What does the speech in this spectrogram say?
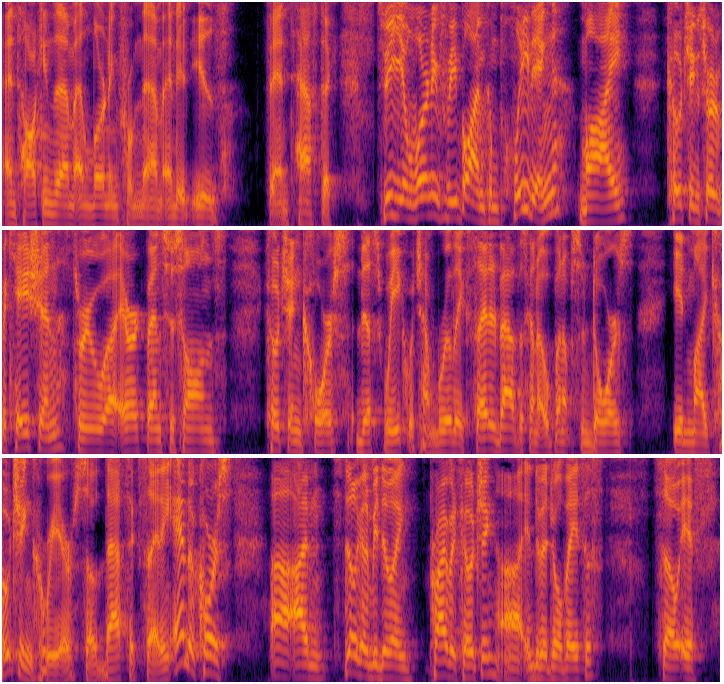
and talking to them and learning from them. And it is fantastic. Speaking of learning from people, I'm completing my coaching certification through uh, Eric Bensusson's coaching course this week, which I'm really excited about. That's going to open up some doors in my coaching career. So that's exciting. And of course, uh, I'm still going to be doing private coaching, uh, individual basis. So if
